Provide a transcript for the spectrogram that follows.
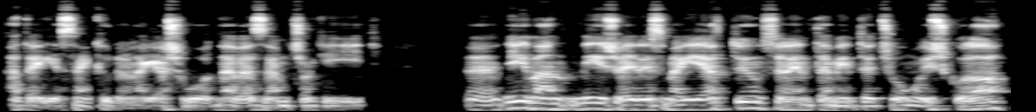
hát egészen különleges volt, nevezem csak így. Nyilván mi is egyrészt megijedtünk, szerintem, mint egy csomó iskola,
